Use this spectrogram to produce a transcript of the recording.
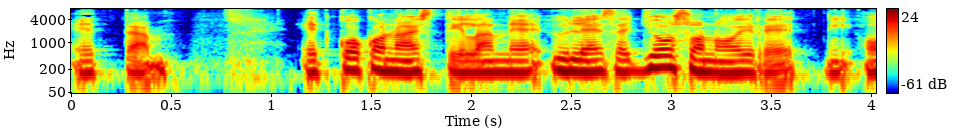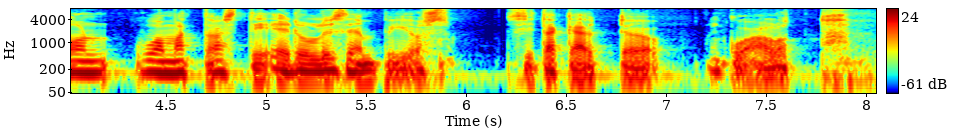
että, että kokonaistilanne yleensä, jos on oireet, niin on huomattavasti edullisempi, jos sitä käyttöä niin aloittaa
